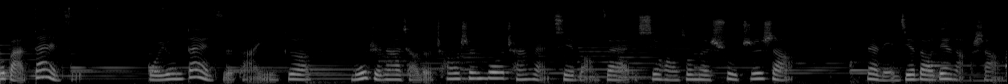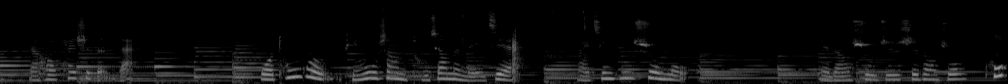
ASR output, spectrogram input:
我把袋子，我用袋子把一个拇指大小的超声波传感器绑在西黄松的树枝上，再连接到电脑上，然后开始等待。我通过屏幕上图像的媒介来倾听树木。每当树枝释放出“噗”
